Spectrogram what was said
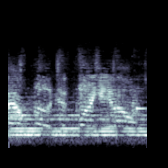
South Blood, just bring it on.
